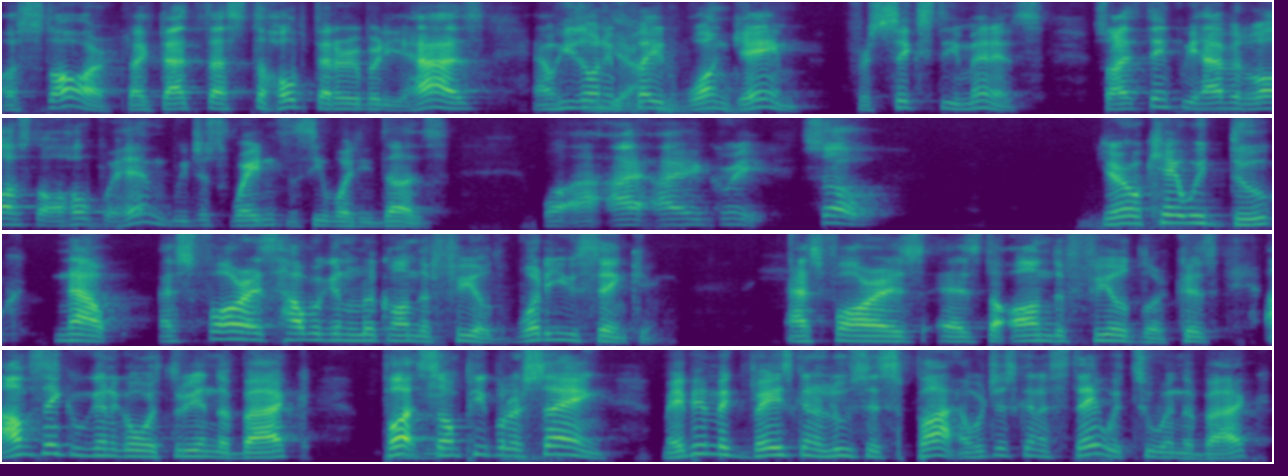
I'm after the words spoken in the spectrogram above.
a star. Like that's that's the hope that everybody has. And he's only Yeah. played one game for 60 minutes. So I think we haven't lost all hope with him. We're just waiting to see what he does. Well, I, I, I agree. So you're okay with Duke. Now, as far as how we're gonna look on the field, what are you thinking? As far as as the on the field look, because I'm thinking we're gonna go with three in the back, but Mhm. some people are saying maybe McVey's gonna lose his spot and we're just gonna stay with two in the back.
